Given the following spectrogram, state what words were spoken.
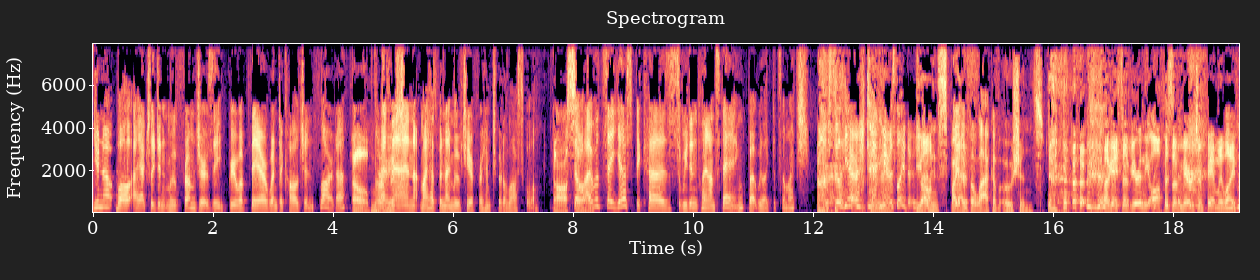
You know, well, I actually didn't move from Jersey. Grew up there, went to college in Florida. Oh, perfect. And then my husband and I moved here for him to go to law school. awesome. So I would say yes because we didn't plan on staying, but we liked it so much. We're still here 10 years later. Even in spite of the lack of oceans. okay, so if you're in the office of marriage and family life and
